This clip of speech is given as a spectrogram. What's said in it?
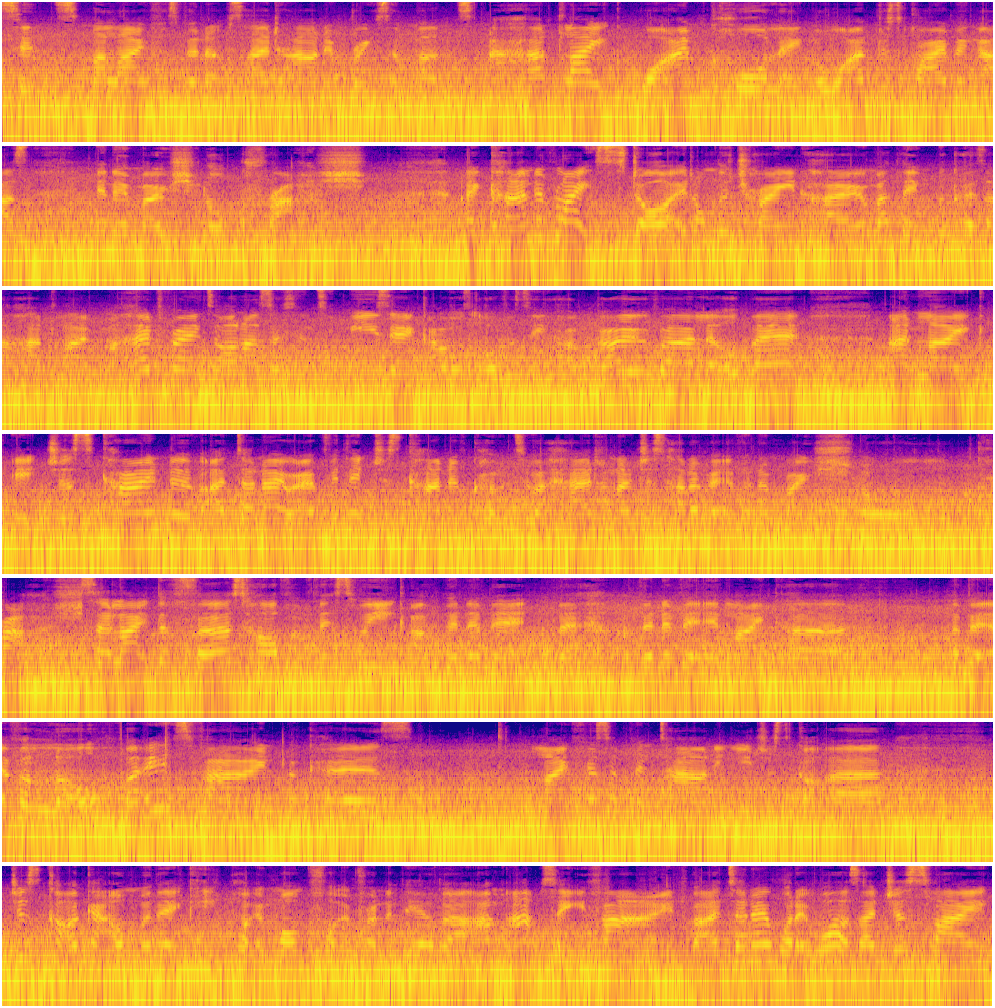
since my life has been upside down in recent months, I had like what I'm calling or what I'm describing as an emotional crash. I kind of like started on the train home, I think because I had like my headphones on, I was listening to music, I was obviously hungover a little bit, and like it just kind of, I don't know, everything just kind of come to a head and I just had a bit of an emotional crash. So like the first half of this week, I've been a bit, I've been a bit in like a, a bit of a lull, but it's fine because life is up and down and you just gotta just gotta get on with it keep putting one foot in front of the other. I'm absolutely fine but I don't know what it was. I just like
